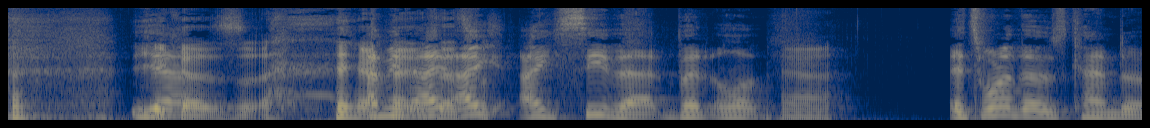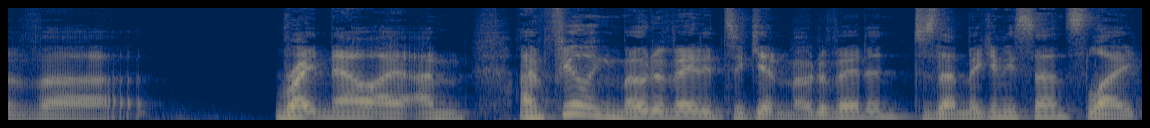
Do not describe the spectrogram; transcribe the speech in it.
Yeah. because I mean, I, I, I see that, but look, yeah, it's one of those kind of. Uh, right now, I, I'm I'm feeling motivated to get motivated. Does that make any sense? Like,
